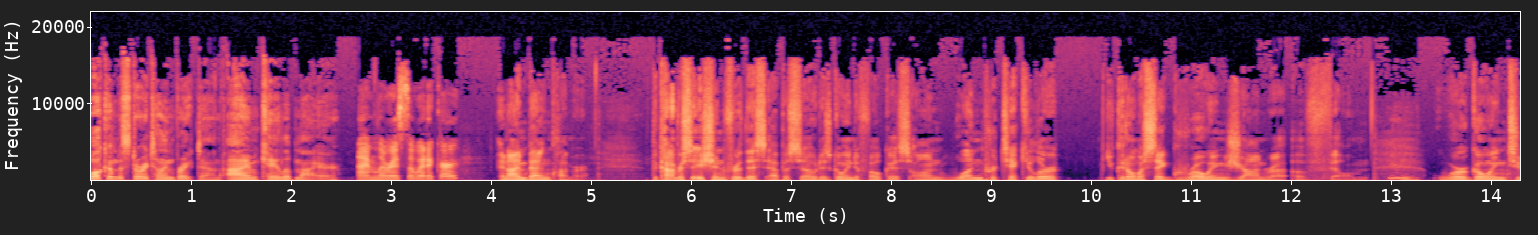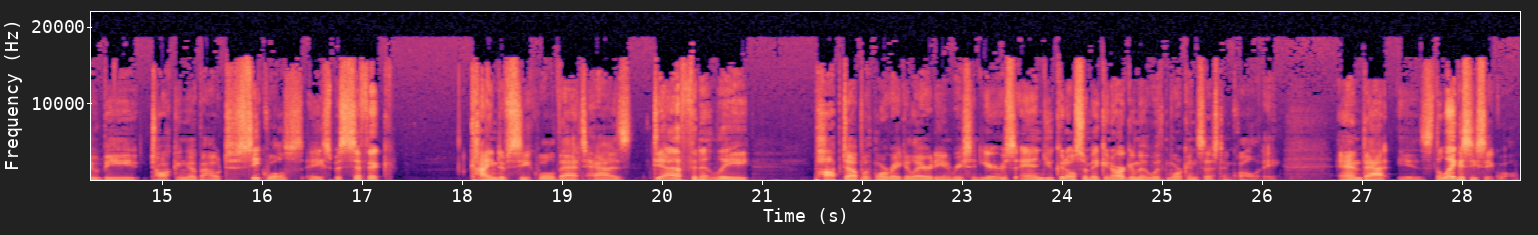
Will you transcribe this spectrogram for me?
Welcome to Storytelling Breakdown. I'm Caleb Meyer. I'm Larissa Whitaker. And I'm Ben Clemmer. The conversation for this episode is going to focus on one particular, you could almost say, growing genre of film. Hmm. We're going to be talking about sequels, a specific kind of sequel that has definitely popped up with more regularity in recent years, and you could also make an argument with more consistent quality. And that is the legacy sequel.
